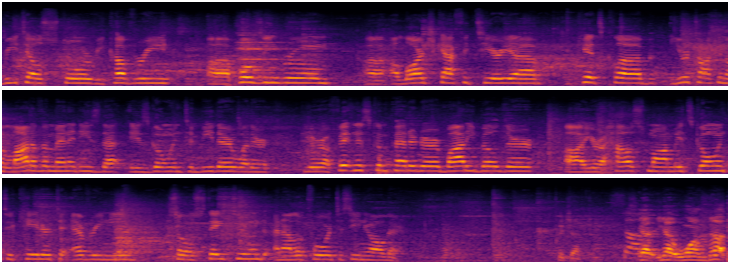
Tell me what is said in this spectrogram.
retail store, recovery, uh, posing room, uh, a large cafeteria, kids club. You're talking a lot of amenities that is going to be there, whether you're a fitness competitor, bodybuilder, uh, you're a house mom. It's going to cater to every need. So stay tuned, and I look forward to seeing you all there. Good job, John. You got, you got warmed up.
